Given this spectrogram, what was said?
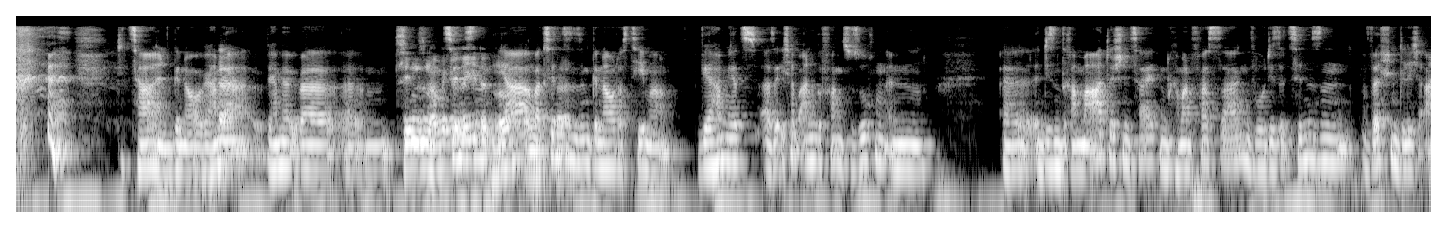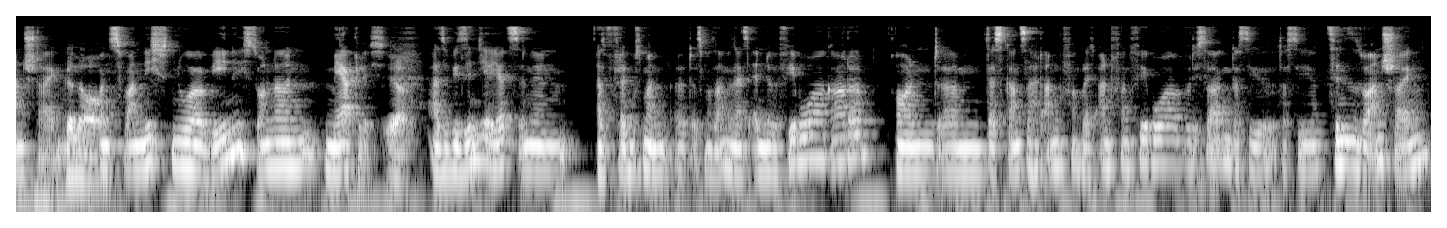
die Zahlen, genau. Wir haben ja, ja wir haben ja über ähm, Zinsen haben wir Zinsen, geredet. Ne? Ja, aber Zinsen äh, sind genau das Thema. Wir haben jetzt, also ich habe angefangen zu suchen in äh, in diesen dramatischen Zeiten, kann man fast sagen, wo diese Zinsen wöchentlich ansteigen. Genau. Und zwar nicht nur wenig, sondern merklich. Ja. Also wir sind ja jetzt in den also vielleicht muss man äh, das mal sagen, wir sind jetzt Ende Februar gerade und ähm, das Ganze hat angefangen, vielleicht Anfang Februar würde ich sagen, dass die, dass die Zinsen so ansteigen.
